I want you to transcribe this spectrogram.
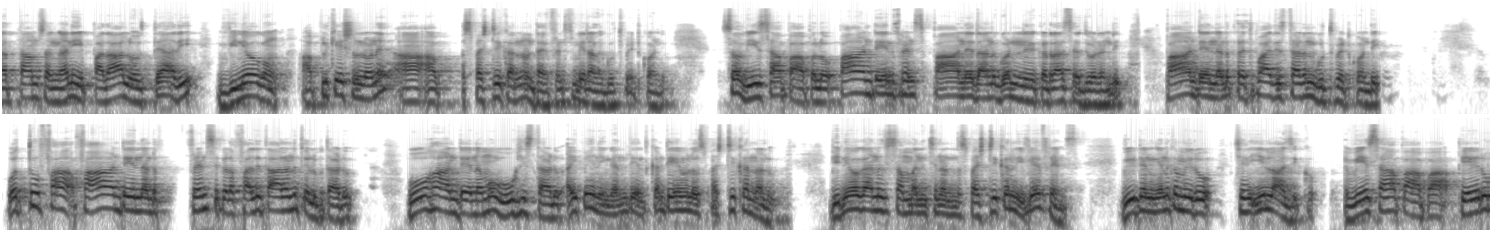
దత్తాంశం కానీ ఈ పదాలు వస్తే అది వినియోగం అప్లికేషన్లోనే ఆ ఆ స్పష్టీకరణ ఉంటాయి. ఫ్రెండ్స్ మీరు అలా గుర్తుపెట్టుకోండి. సో వీసా పాపలో. పా అంటే ఏంటి ఫ్రెండ్స్? పా అనే దానికి కూడా నేను ఇక్కడ రాసేది చూడండి. పా అంటే ఏంటంటే ప్రతిపాదిస్తాడని గుర్తుపెట్టుకోండి. ఒత్తు ఫా ఫా అంటే ఏంటంటే ఫ్రెండ్స్ ఇక్కడ ఫలితాలను తెలుపుతాడు. ఊహ అంటేనేమో ఊహిస్తాడు. అయిపోయింది ఇంకంతే ఎందుకంటే ఏమి లేవు స్పష్టీకరణలు. వినియోగానికి సంబంధించిన స్పష్టీకరణలు ఇవే ఫ్రెండ్స్. వీటిని కనుక మీరు చిన్న ఈ లాజిక్. వీసా పాప పేరు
